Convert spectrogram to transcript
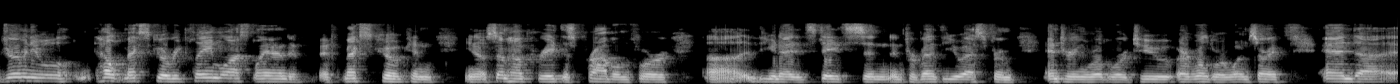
Germany will help Mexico reclaim lost land if, if, Mexico can, you know, somehow create this problem for uh, the United States and, and, prevent the U.S. from entering World War II or World War One. Sorry, and uh,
